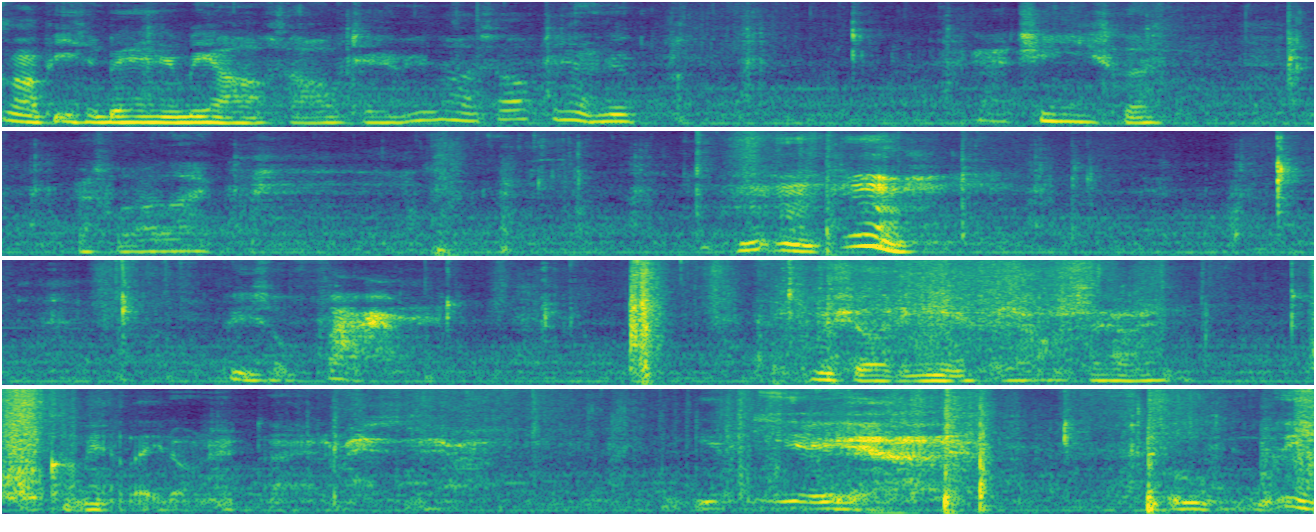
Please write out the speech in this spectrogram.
My pizza bag and be all soft here. You know, soft here. I got cheese, cause that's what I like. Mm-mm-mm. Piece of fire. Let me show it again for y'all. I'll come in late on that thing. Yeah. Ooh, wee.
